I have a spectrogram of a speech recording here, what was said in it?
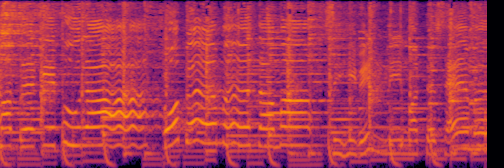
මතකෙ පුරා ඔබම තමා. සිහිවෙන්නේ මට සෑම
